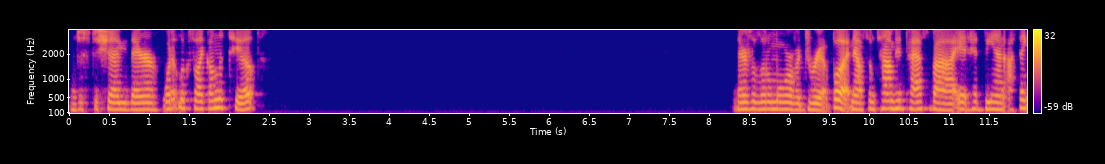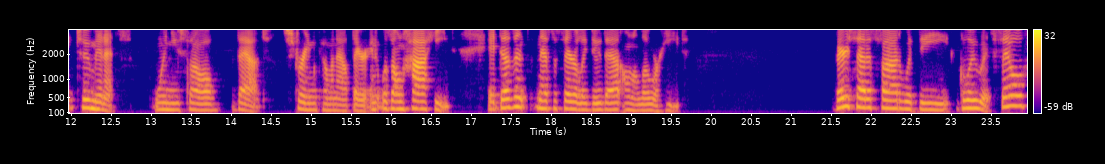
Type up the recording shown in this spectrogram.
And just to show you there what it looks like on the tip. There's a little more of a drip. But now some time had passed by. It had been, I think, two minutes when you saw that stream coming out there. And it was on high heat. It doesn't necessarily do that on a lower heat. Very satisfied with the glue itself.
